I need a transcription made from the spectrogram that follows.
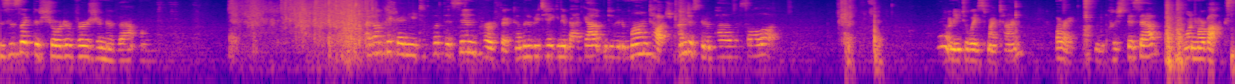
This is like the shorter version of that one. I don't think I need to put this in perfect. I'm going to be taking it back out and doing a montage. I'm just going to pile this all up. I don't need to waste my time. All right, I'm going to push this out. One more box.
